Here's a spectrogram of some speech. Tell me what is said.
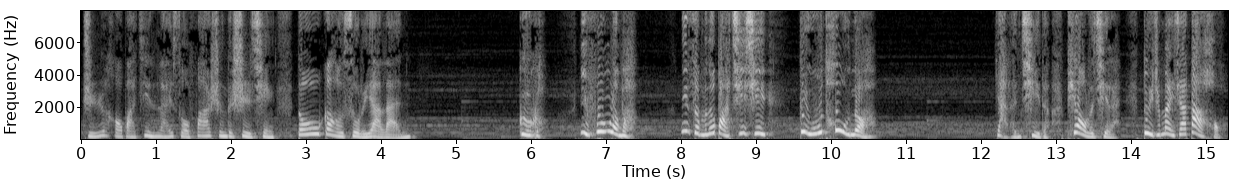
只好把近来所发生的事情都告诉了亚兰。哥哥。你疯了吗？你怎么能把七七给吴透呢？亚兰气得跳了起来，对着卖家大吼：“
